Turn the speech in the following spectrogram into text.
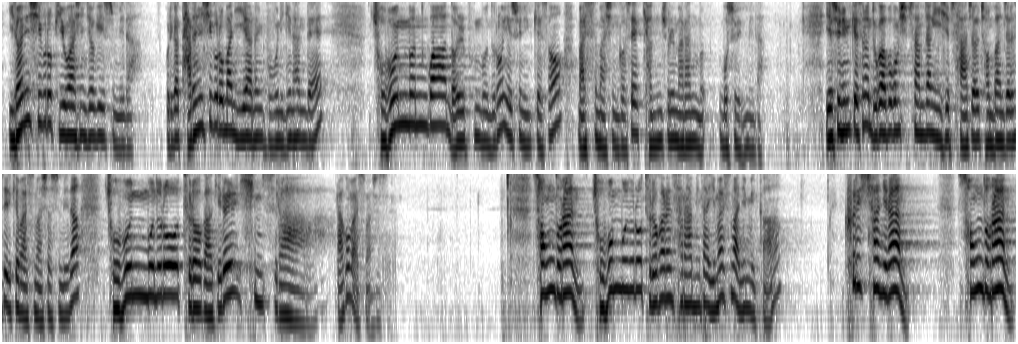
이런 식으로 비유하신 적이 있습니다. 우리가 다른 식으로만 이해하는 부분이긴 한데 좁은 문과 넓은 문으로 예수님께서 말씀하신 것에 견줄 만한 모습입니다. 예수님께서는 누가복음 13장 24절 전반절에서 이렇게 말씀하셨습니다. 좁은 문으로 들어가기를 힘쓰라라고 말씀하셨어요. 성도란 좁은 문으로 들어가는 사람이다 이 말씀 아닙니까? 크리스찬이란 성도란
